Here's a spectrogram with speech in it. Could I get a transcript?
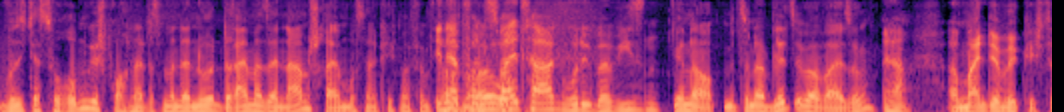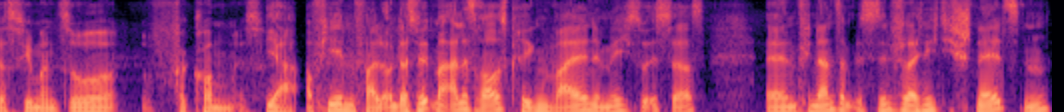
wo sich das so rumgesprochen hat, dass man da nur dreimal seinen Namen schreiben muss, dann kriegt man 5000 Innerhalb von Euro. zwei Tagen wurde überwiesen. Genau, mit so einer Blitzüberweisung. Ja. Aber meint ihr wirklich, dass jemand so verkommen ist? Ja, auf jeden Fall. Und das wird man alles rauskriegen, weil nämlich, so ist das, äh, ein Finanzamt ist, sind vielleicht nicht die schnellsten,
